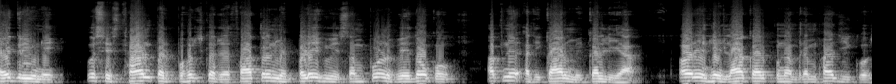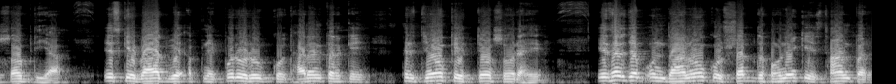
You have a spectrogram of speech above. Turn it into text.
हैग्रीव ने उस स्थान पर पहुंचकर रसातल में पड़े हुए संपूर्ण वेदों को अपने अधिकार में कर लिया और इन्हें लाकर पुनः ब्रह्मा जी को सौंप दिया। इसके बाद वे अपने पूर्व रूप को धारण करके फिर ज्यो के त्यों सो रहे। इधर जब उन दानों को शब्द होने के स्थान पर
